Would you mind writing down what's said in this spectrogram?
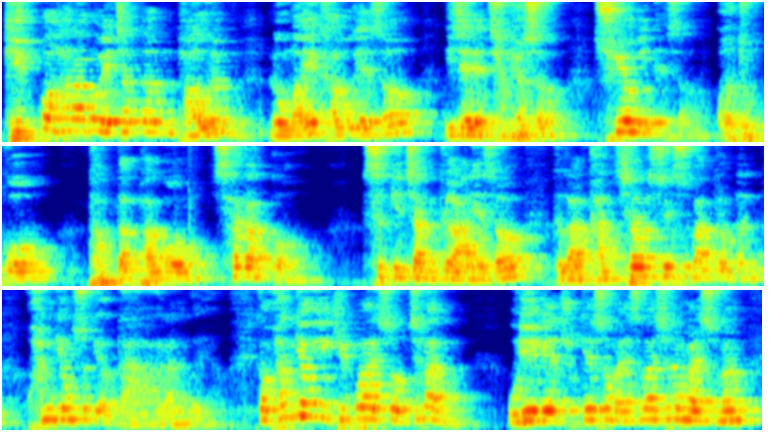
기뻐하라고 외쳤던 바울은 로마의 감옥에서 이제 잡혀서 수용이 돼서 어둡고 답답하고 차갑고 습기찬 그 안에서 그가 갇혔을 수밖에 없는 환경 속이었다라는 거예요. 그러니까 환경이 기뻐할 수 없지만 우리에게 주께서 말씀하시는 말씀은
